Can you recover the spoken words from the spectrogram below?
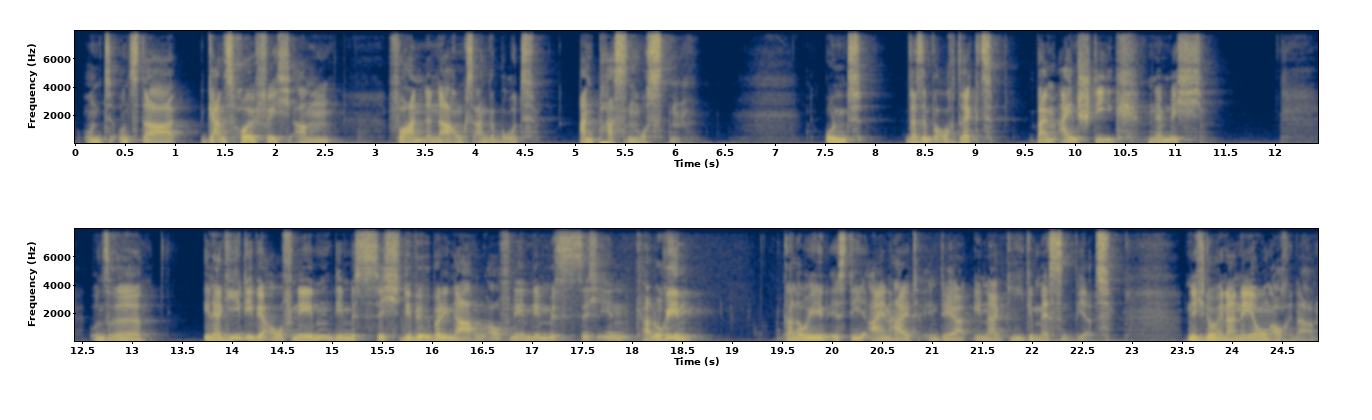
und uns da ganz häufig am vorhandenen Nahrungsangebot anpassen mussten. Und da sind wir auch direkt beim Einstieg, nämlich unsere Energie, die wir aufnehmen, die misst sich, die wir über die Nahrung aufnehmen, die misst sich in Kalorien. Kalorien ist die Einheit, in der Energie gemessen wird. Nicht nur in Ernährung, auch in der,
